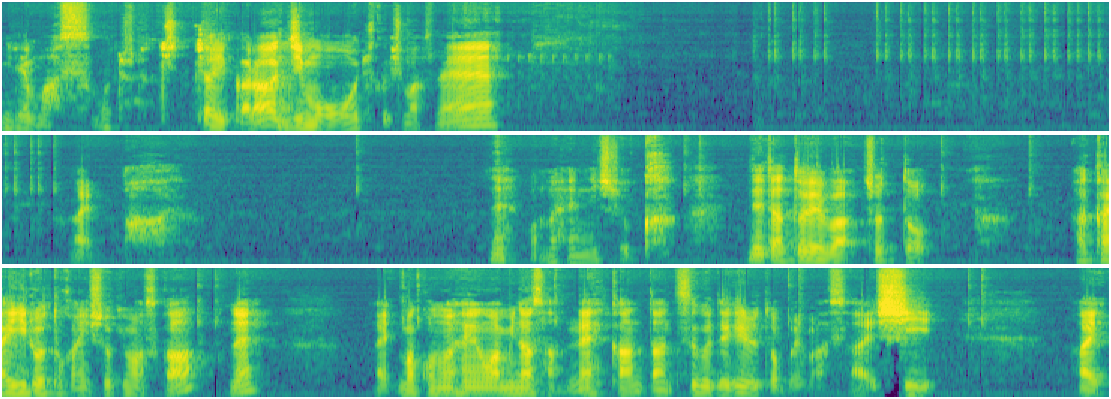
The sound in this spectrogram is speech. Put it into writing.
入れます。もうちょっとちっちゃいから字も大きくしますね。はい。ね、この辺にしようか。で、例えば、ちょっと赤い色とかにしときますか？ね。はい。まあ、この辺は皆さんね、簡単、すぐできると思います。はい。C。はい。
